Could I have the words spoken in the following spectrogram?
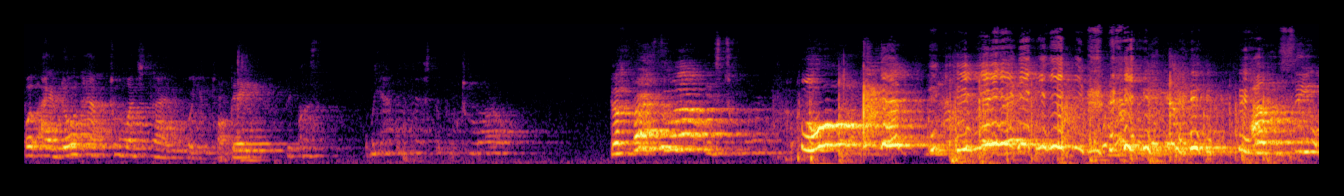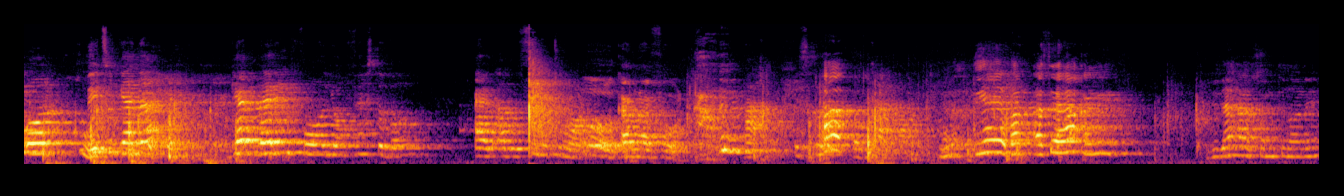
Well, I don't have too much time for you today because we have a festival tomorrow. The festival? It's tomorrow. Oh, I will see you all together. Get ready for your festival, and I will see you tomorrow. oh, camera phone. Ah, it's good for the camera. Yeah, but I said, how can you? Did I have something on it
